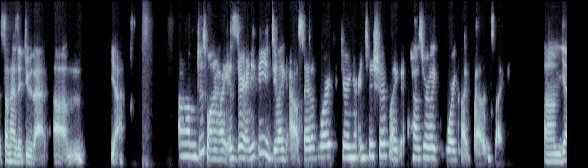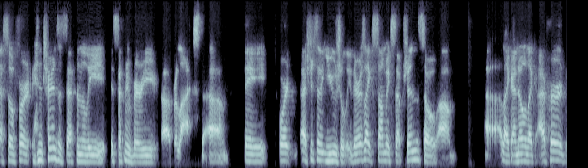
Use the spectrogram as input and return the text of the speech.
sometimes they do that. Um, yeah. Um, just wondering, like, is there anything you do like outside of work during your internship? Like, how's your like work life balance like? Um, yeah, so for interns, it's definitely it's definitely very uh, relaxed. Um, they, or I should say, usually there's like some exceptions. So, um, uh, like I know, like I've heard,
